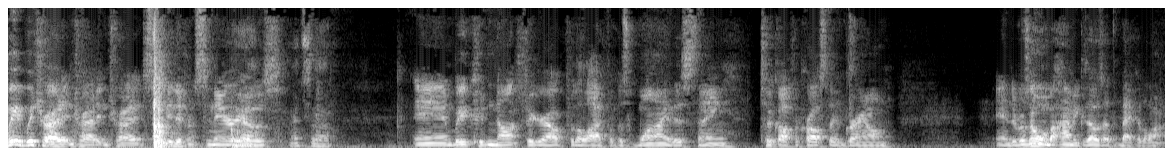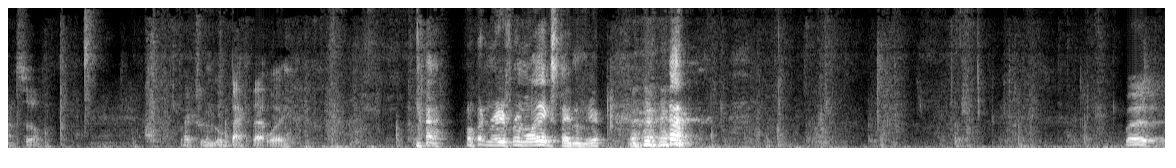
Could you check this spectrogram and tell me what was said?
we we tried it and tried it and tried it, so many different scenarios, That's uh, and we could not figure out for the life of us why this thing took off across the ground. And there was no one behind me because I was at the back of the line. So, we're actually gonna go back that way. I wasn't ready for him legs standing there. But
